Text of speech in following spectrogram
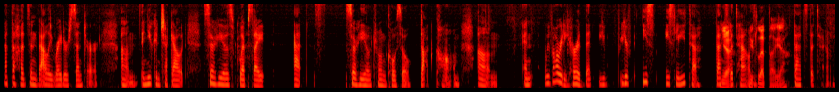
at the Hudson Valley Writers Center. Um, and you can check out Sergio's website at sergiotroncoso.com. Um, and we've already heard that you, you're Is, Islita. That's yeah, the town. Ysleta, yeah. That's the town.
